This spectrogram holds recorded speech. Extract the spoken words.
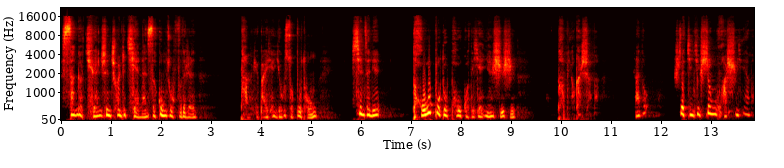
三个全身穿着浅蓝色工作服的人，他们与白天有所不同，现在连头部都包裹得严严实实。他们要干什么？难道是在进行生化实验吗？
